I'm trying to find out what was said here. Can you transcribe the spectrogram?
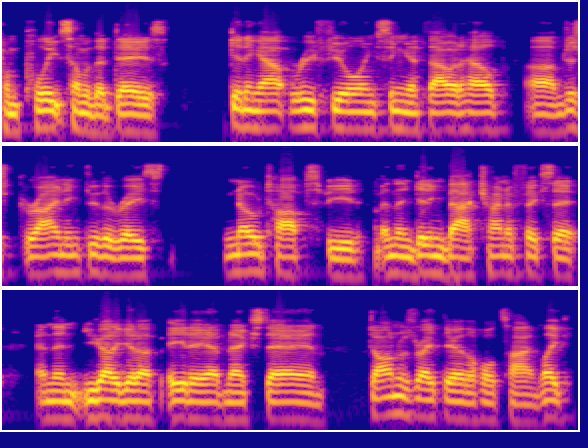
complete some of the days. Getting out, refueling, seeing if that would help. Um, just grinding through the race, no top speed, and then getting back, trying to fix it, and then you got to get up 8 a.m. next day, and Don was right there the whole time. Like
